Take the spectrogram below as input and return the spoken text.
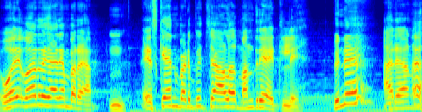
വേറൊരു കാര്യം പറയാം. എസ് കെ എൻ പഠിപ്പിച്ച ആൾ മന്ത്രിയായിട്ടില്ലേ? പിന്നെ? ആരാണ്?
